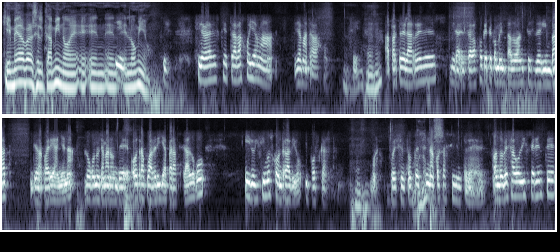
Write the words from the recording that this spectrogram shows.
que me abras el camino en, en, lo mío. Sí. la verdad es que trabajo llama, llama trabajo. Sí. Aparte de las redes, mira, el trabajo que te he comentado antes de Gimbat, de la cuadrilla Añana, luego nos llamaron de otra cuadrilla para hacer algo y lo hicimos con radio y podcast. Bueno, pues entonces una pues cosa siempre, cuando ves algo diferente,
